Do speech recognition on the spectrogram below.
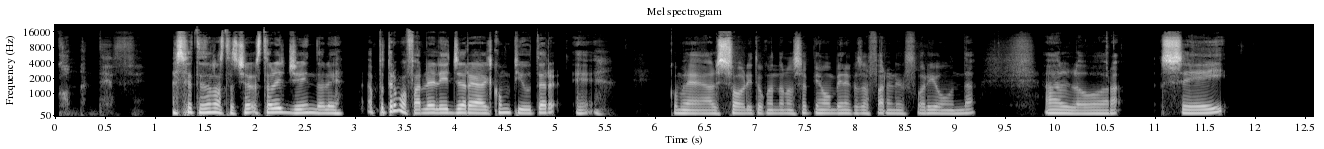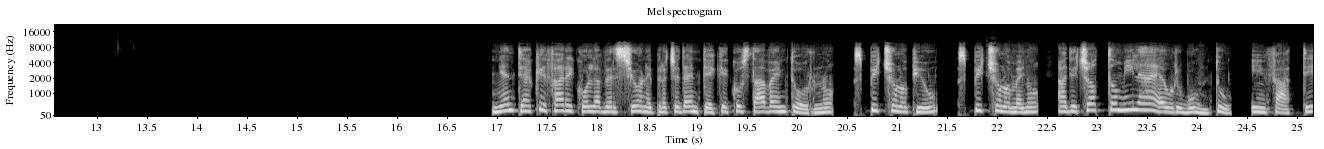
Command F. Aspetta, no, sto, sto leggendole. Ah, Potremmo farle leggere al computer, e, come al solito quando non sappiamo bene cosa fare nel fuori onda. Allora, 6. Niente a che fare con la versione precedente che costava intorno, spicciolo più, spicciolo meno, a 18.000 euro Ubuntu. Infatti,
